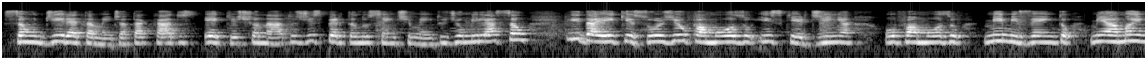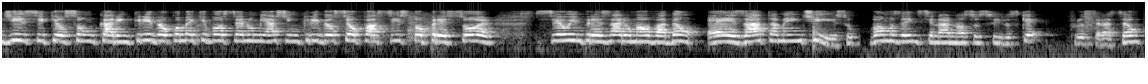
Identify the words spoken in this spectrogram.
são diretamente atacados e questionados, despertando o sentimento de humilhação. E daí que surge o famoso esquerdinha, o famoso mimizento. Minha mãe disse que eu sou um cara incrível, como é que você não me acha incrível, seu fascista opressor? Seu empresário malvadão? É exatamente isso. Vamos ensinar nossos filhos que frustração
